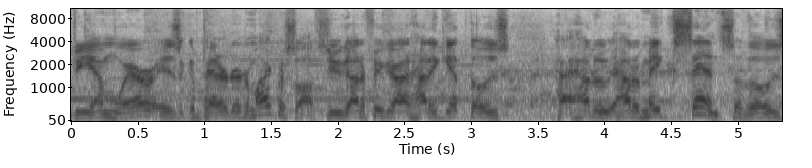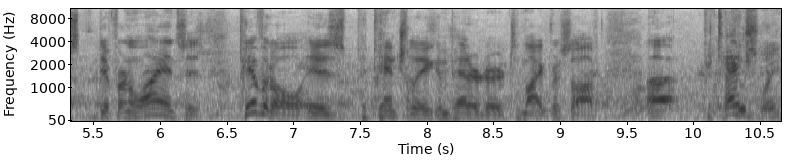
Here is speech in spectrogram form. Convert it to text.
VMware is a competitor to Microsoft. So you've got to figure out how to get those, how to, how to make sense of those different alliances. Pivotal is potentially a competitor to Microsoft. Uh, potentially.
